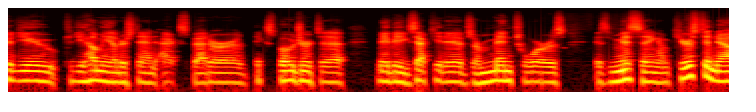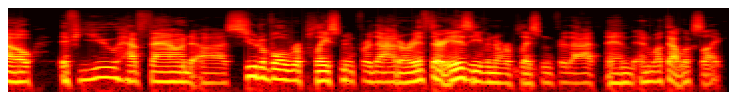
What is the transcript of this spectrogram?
Could you could you help me understand X better? Exposure to maybe executives or mentors is missing. I'm curious to know if you have found a suitable replacement for that, or if there is even a replacement for that, and and what that looks like.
